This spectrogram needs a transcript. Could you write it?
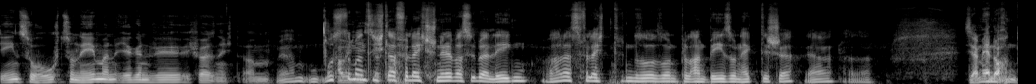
den so hoch zu nehmen, irgendwie, ich weiß nicht. Ähm, ja, musste man sich da vielleicht schnell was überlegen? War das vielleicht so, so ein Plan B, so ein hektischer? Ja, also, sie haben ja noch, ein,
